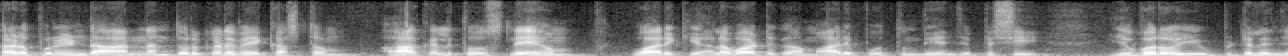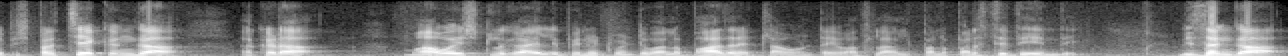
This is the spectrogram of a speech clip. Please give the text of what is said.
కడుపు నిండా అన్నం దొరకడమే కష్టం. ఆకలితో స్నేహం వారికి అలవాటుగా మారిపోతుంది అని చెప్పేసి ఎవరో ఈ బిడ్డలు అని చెప్పేసి ప్రత్యేకంగా అక్కడ మావోయిస్టులుగా వెళ్ళిపోయినటువంటి వాళ్ళ బాధలు ఎట్లా ఉంటాయి అసలు వాళ్ళ- పరిస్థితి ఏంది? నిజంగా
